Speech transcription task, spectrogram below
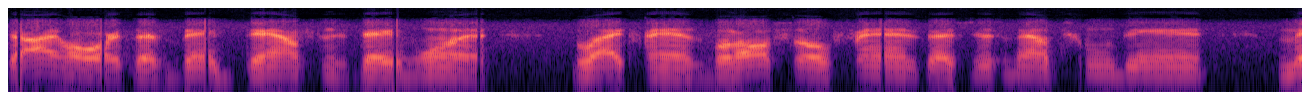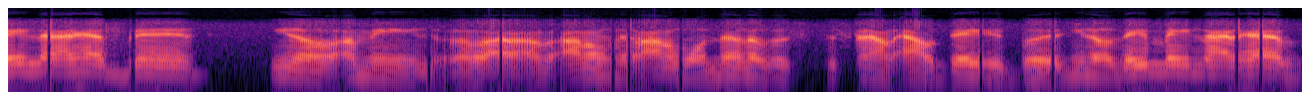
diehards that's been down since day one, Blaque fans, but also fans that's just now tuned in, may not have been, you know, I mean, uh, I, I don't, I don't want none of us to sound outdated, but you know, they may not have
